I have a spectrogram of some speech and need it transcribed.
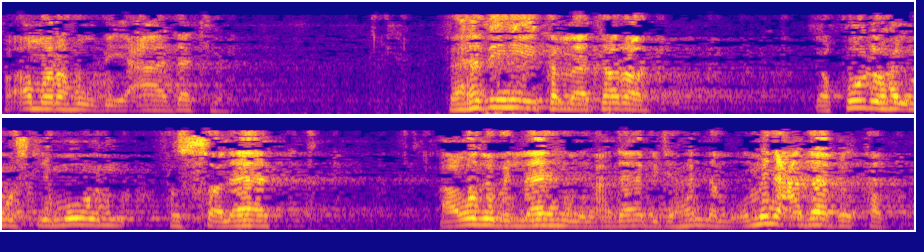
فأمره بإعادتها. فهذه كما ترى يقولها المسلمون في الصلاة أعوذ بالله من عذاب جهنم ومن عذاب القبر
